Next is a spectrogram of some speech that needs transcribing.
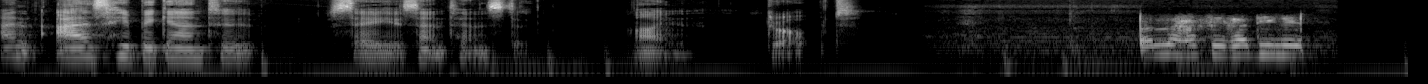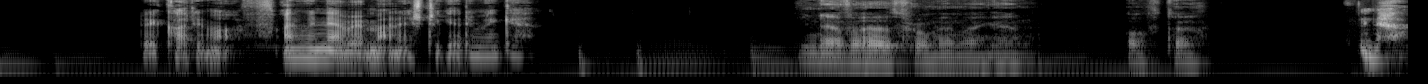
And as he began to say his sentence, the line dropped. They cut him off, and we never managed to get him again. You never heard from him again after no.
